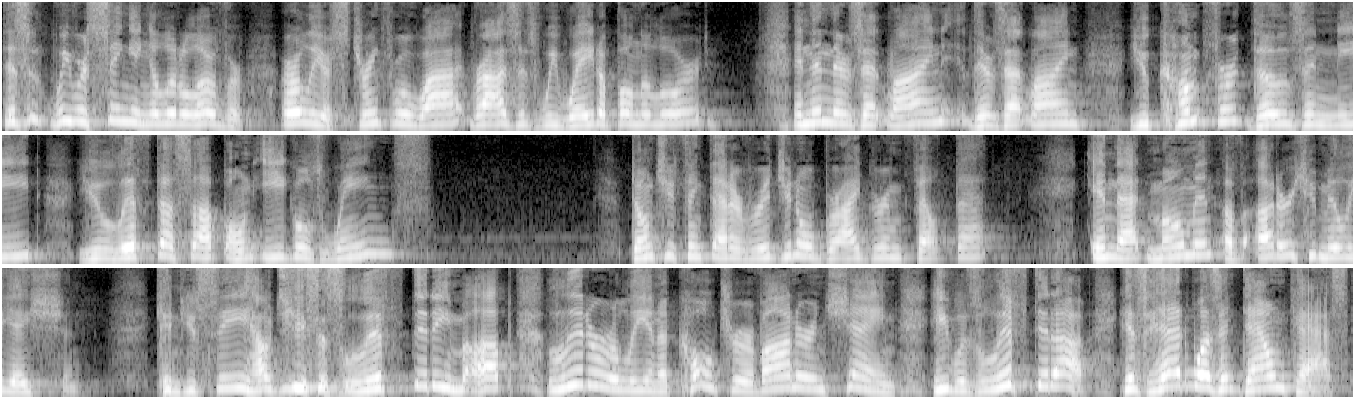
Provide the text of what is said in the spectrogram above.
This is, we were singing a little over earlier strength will rise as we wait upon the Lord. And then there's that line, there's that line, you comfort those in need, you lift us up on eagle's wings. Don't you think that original bridegroom felt that? In that moment of utter humiliation, can you see how Jesus lifted him up? Literally, in a culture of honor and shame, he was lifted up. His head wasn't downcast.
